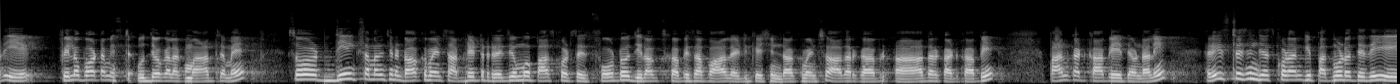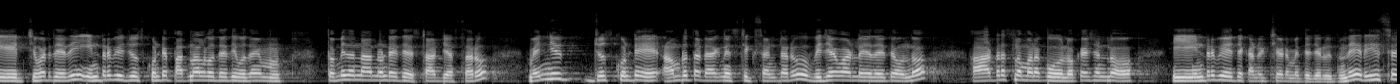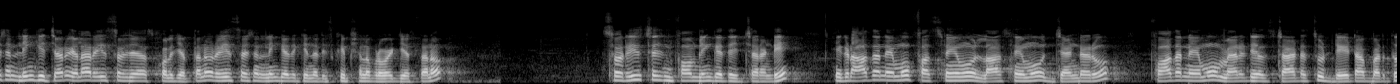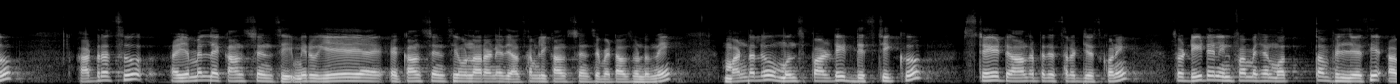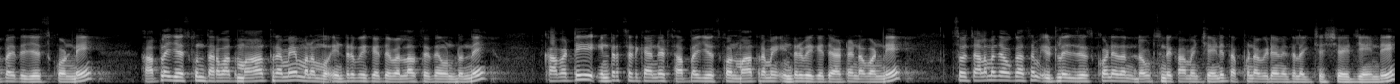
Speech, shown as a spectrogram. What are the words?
అది ఫిలోబాటమిస్ట్ ఉద్యోగాలకు మాత్రమే సో దీనికి సంబంధించిన documents updated resume passport size photo xerox copies of all education documents Aadhaar copy Aadhaar card copy pan card copy అయితే ఉండాలి. రిజిస్ట్రేషన్ చేసుకోవడానికి పదమూడో తేదీ చివరి తేదీ ఇంటర్వ్యూ చూసుకుంటే పద్నాలుగో తేదీ ఉదయం తొమ్మిదిన్నర నుండి అయితే స్టార్ట్ చేస్తారు. వెన్యూ చూసుకుంటే అమృత డయాగ్నోస్టిక్ సెంటరు విజయవాడలో ఏదైతే ఉందో ఆ అడ్రస్లో మనకు లొకేషన్లో ఈ ఇంటర్వ్యూ అయితే కండక్ట్ చేయడం అయితే జరుగుతుంది. రిజిస్ట్రేషన్ లింక్ ఇచ్చారు. ఎలా రిజిస్టర్ చేసుకోవాలో చెప్తాను. రిజిస్ట్రేషన్ లింక్ అయితే కింద డిస్క్రిప్షన్లో ప్రొవైడ్ చేస్తాను. సో రిజిస్ట్రేషన్ ఫామ్ లింక్ అయితే ఇచ్చారండి. ఇక్కడ Aadhaar name first name last name gender father name marital status date of birth address MLA constituency. మీరు ఏ కాన్స్టిట్యున్సీ ఉన్నారనేది అసెంబ్లీ కాన్స్టిట్యున్సీ పెట్టాల్సి ఉంటుంది. Mandal municipality district state Andhra Pradesh select చేసుకొని so detail information మొత్తం ఫిల్ చేసి apply అయితే చేసుకోండి. అప్లై చేసుకున్న తర్వాత మాత్రమే మనం ఇంటర్వ్యూకి అయితే వెళ్ళాల్సి అయితే ఉంటుంది. కాబట్టి ఇంట్రెస్టెడ్ క్యాండిడేట్స్ అప్లై చేసుకొని మాత్రమే ఇంటర్వ్యూకి అయితే అటెండ్ అవ్వండి. సో చాలా మంది అవకాశం యూటిలైజ్ చేసుకోండి. ఏదైనా డౌట్స్ ఉంటే కామెంట్ చేయండి. తప్పకుండా వీడియోని అయితే లైక్ చేసి షేర్ చేయండి.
